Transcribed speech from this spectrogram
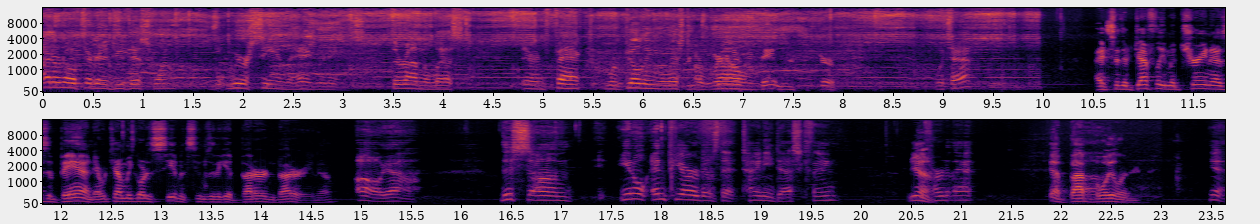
I don't know if they're going to do this one, but we're seeing the hand grenades. They're on the list. They're in fact, we're building the list around. Sure. What's that? I said they're definitely maturing as a band. Every time we go to see them, it seems like they get better and better. You know. Oh yeah. This um, you know, NPR does that tiny desk thing. Yeah. You've heard of that? Yeah. Bob Uh, Boilen. Yeah,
